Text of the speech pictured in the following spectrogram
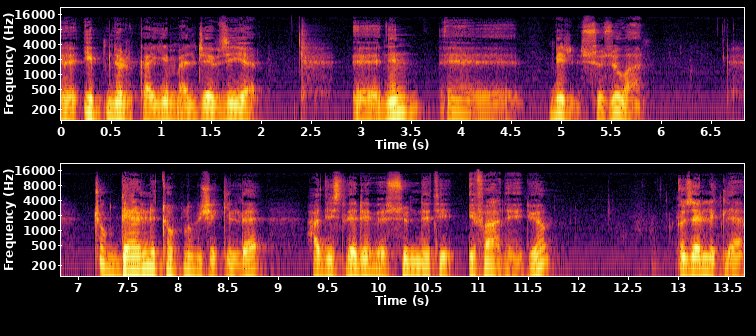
e, İbnül Kayyim el Cevziye'nin e, bir sözü var. Çok değerli toplu bir şekilde hadisleri ve sünneti ifade ediyor. Özellikle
